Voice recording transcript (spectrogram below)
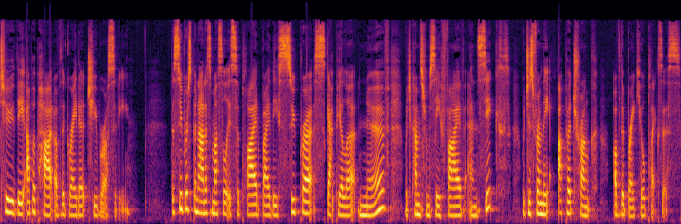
to the upper part of the greater tuberosity. The supraspinatus muscle is supplied by the suprascapular nerve, which comes from C5 and 6 which is from the upper trunk of the brachial plexus.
